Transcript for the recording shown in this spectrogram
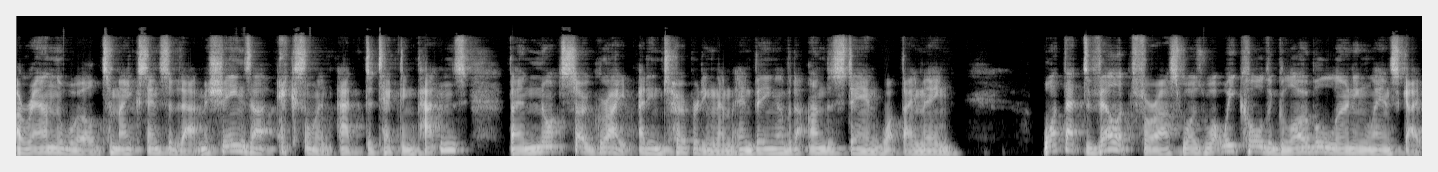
around the world to make sense of that. Machines are excellent at detecting patterns. They are not so great at interpreting them and being able to understand what they mean. What that developed for us was what we call the global learning landscape,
